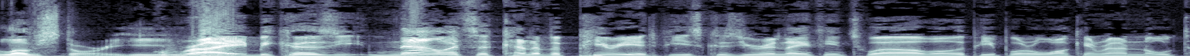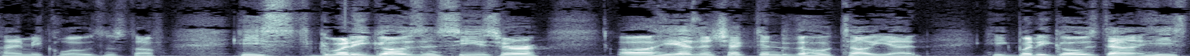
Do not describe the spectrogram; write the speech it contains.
love story. He Right, because now it's a kind of a period piece because you're in 1912. All the people are walking around in old timey clothes and stuff. He's, but he goes and sees her. Uh, he hasn't checked into the hotel yet. He, but he goes down. He's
